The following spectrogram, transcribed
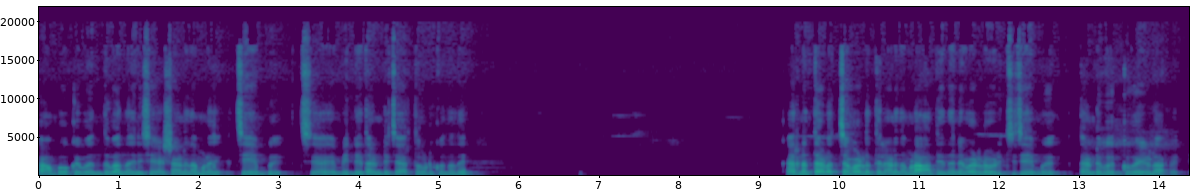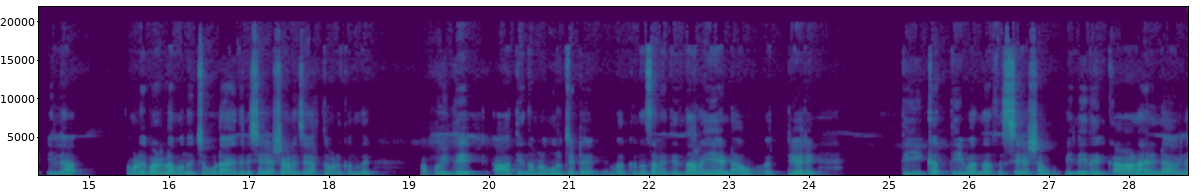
കാമ്പും ഒക്കെ വെന്ത് വന്നതിന് ശേഷമാണ് നമ്മൾ ചേമ്പ് ചേമ്പിന്റെ തണ്ട് ചേർത്ത് കൊടുക്കുന്നത്. കാരണം തിളച്ച വെള്ളത്തിലാണ്. നമ്മൾ ആദ്യം തന്നെ വെള്ളമൊഴിച്ച് ചേമ്പ് തണ്ട് വെക്കുകയുള്ള ഇല്ല. നമ്മൾ വെള്ളം ഒന്ന് ചൂടായതിന് ശേഷമാണ് ചേർത്ത് കൊടുക്കുന്നത്. അപ്പോൾ ഇത് ആദ്യം നമ്മൾ മുറിച്ചിട്ട് വെക്കുന്ന സമയത്ത് ഇത് നിറയെ ഉണ്ടാവും. ഒറ്റയൊരു തീ കത്തി വന്ന ശേഷം പിന്നെ ഇത് കാണാനുണ്ടാവില്ല.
